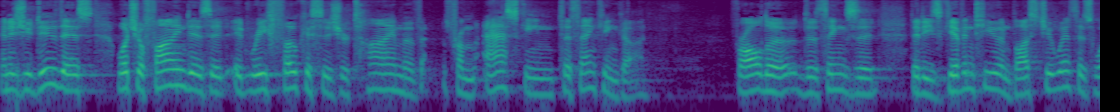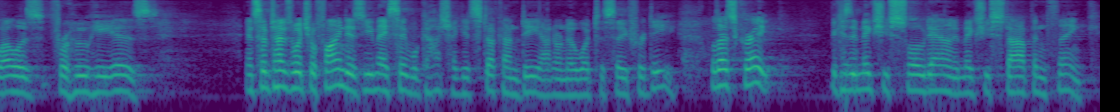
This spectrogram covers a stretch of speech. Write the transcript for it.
And as you do this, what you'll find is it, it refocuses your time of, from asking to thanking God for all the, the things that, that He's given to you and blessed you with, as well as for who He is. And sometimes what you'll find is you may say, Well, gosh, I get stuck on D. I don't know what to say for D. Well, that's great because it makes you slow down, it makes you stop and think.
